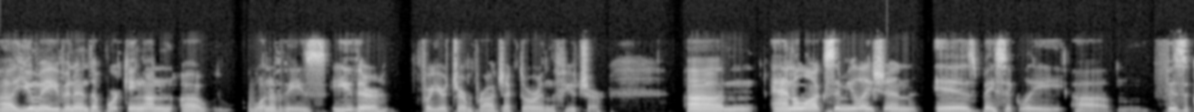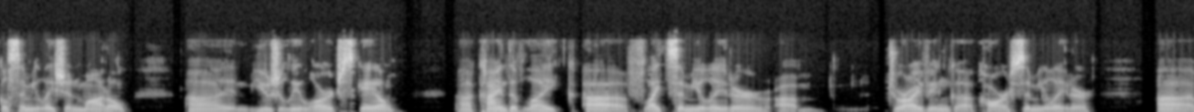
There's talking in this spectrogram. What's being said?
Uh, you may even end up working on uh, one of these either for your term project or in the future. Um, analog simulation is basically um, physical simulation model, uh, usually large scale, uh, kind of like uh, flight simulator, um, driving a car simulator, uh,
